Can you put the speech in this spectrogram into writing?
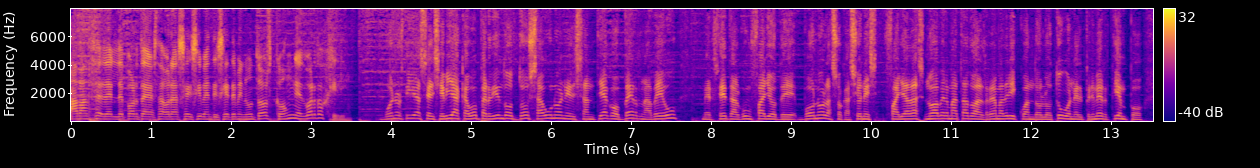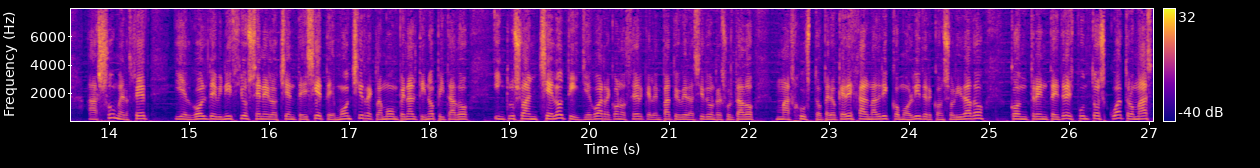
Avance del deporte a esta hora 6 y 27 minutos con Eduardo Gil. Buenos días, el Sevilla acabó perdiendo 2 a 1 en el Santiago Bernabéu, merced a algún fallo de Bono, las ocasiones falladas, no haber matado al Real Madrid cuando lo tuvo en el primer tiempo a su merced y el gol de Vinicius en el 87. Monchi reclamó un penalti no pitado, incluso Ancelotti llegó a reconocer que el empate hubiera sido un resultado más justo, pero que deja al Madrid como líder consolidado con 33 puntos, 4 más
